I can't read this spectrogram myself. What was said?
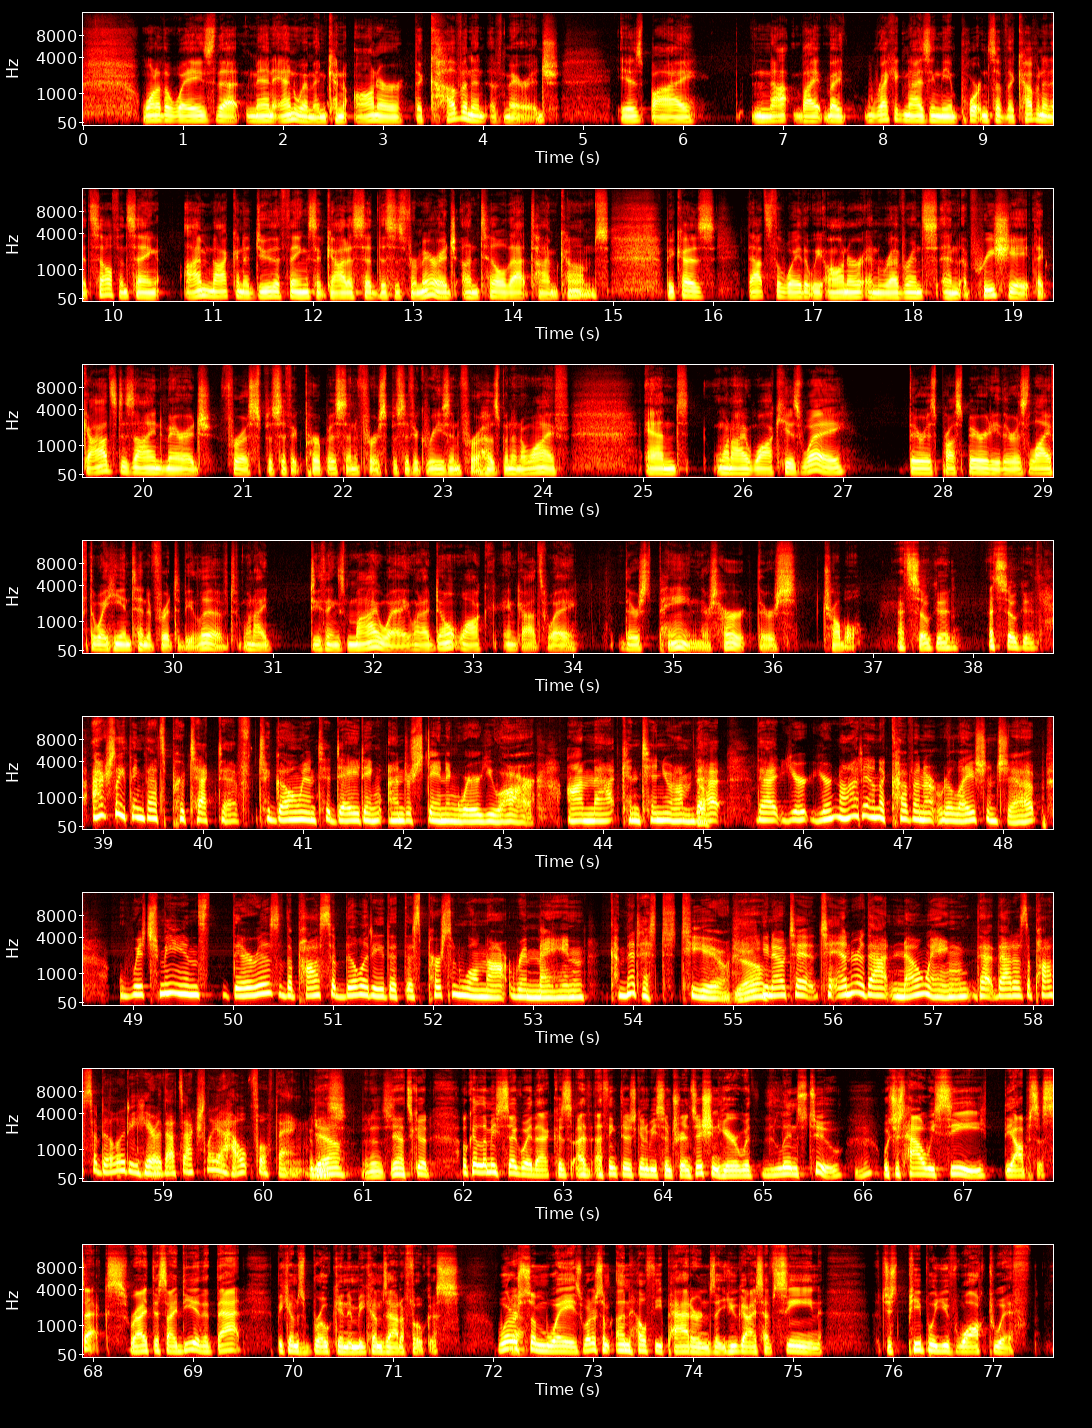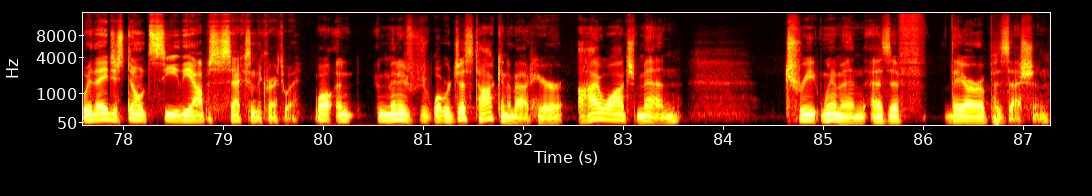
one of the ways that men and women can honor the covenant of marriage is by not by by recognizing the importance of the covenant itself and saying I'm not going to do the things that God has said this is for marriage until that time comes. Because that's the way that we honor and reverence and appreciate that God's designed marriage for a specific purpose and for a specific reason for a husband and a wife. And when I walk his way, there is prosperity, there is life the way he intended for it to be lived. When I do things my way, when I don't walk in God's way, there's pain, there's hurt, there's trouble. That's so good. That's so good. I actually think that's protective to go into dating understanding where you are on that continuum that that you're you're not in a covenant relationship which means there is the possibility that this person will not remain committed to you. Yeah. You know, to, to enter that knowing that that is a possibility here, that's actually a helpful thing. It yeah. is. It is. Yeah, it's good. Okay, let me segue that because I, I, think there's going to be some transition here with lens 2 mm-hmm. which is how we see the opposite sex, right? This idea that that becomes broken and becomes out of focus. What yeah. are some ways, what are some unhealthy patterns that you guys have seen, just people you've walked with where they just don't see the opposite sex in the correct way. Well, and many of what we're just talking about here, I watch men treat women as if they are a possession.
